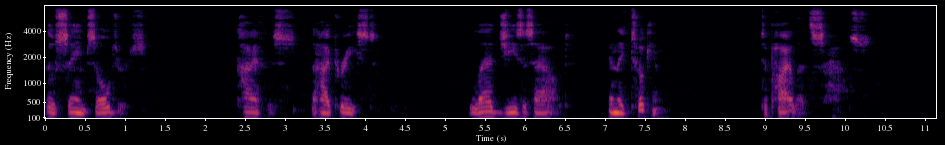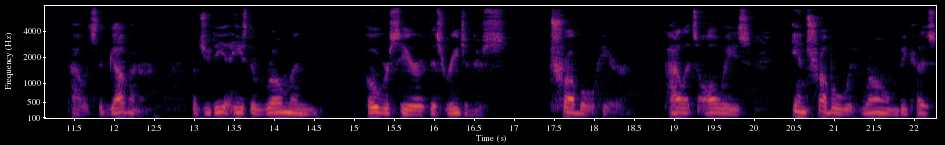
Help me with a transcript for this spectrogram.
Those same soldiers, Caiaphas, the high priest, led Jesus out, and they took him to Pilate's house. Pilate's the governor of Judea. He's the Roman overseer of this region. There's trouble here. Pilate's always in trouble with Rome because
